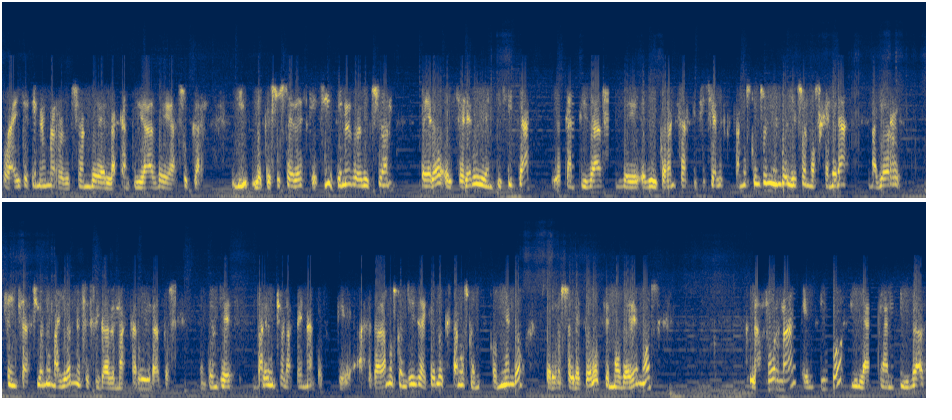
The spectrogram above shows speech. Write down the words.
por ahí que tienen una reducción de la cantidad de azúcar. Y lo que sucede es que sí, tienen reducción, pero el cerebro identifica la cantidad de edulcorantes artificiales que estamos consumiendo y eso nos genera mayor sensación o mayor necesidad de más carbohidratos. Entonces, vale mucho la pena pues, que hagamos conciencia de qué es lo que estamos comiendo, pero sobre todo que moderemos la forma, el tipo y la cantidad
